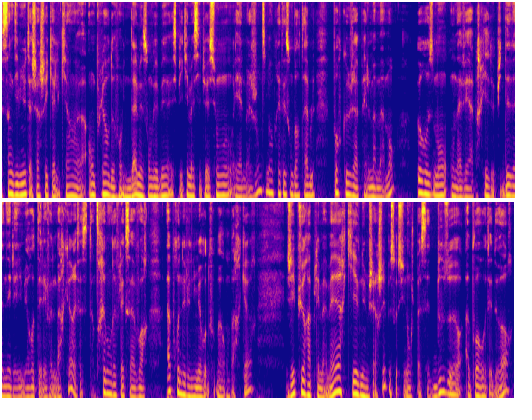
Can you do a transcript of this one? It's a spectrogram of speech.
5-10 minutes à chercher quelqu'un euh, en pleurs devant une dame et son bébé, à expliquer ma situation, et elle m'a gentiment prêté son portable pour que j'appelle ma maman. Heureusement, on avait appris depuis des années les numéros de téléphone par et ça c'est un très bon réflexe à avoir. Apprenez le numéro de vos parents par cœur. J'ai pu rappeler ma mère qui est venue me chercher parce que sinon je passais 12 heures à poireauter dehors.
